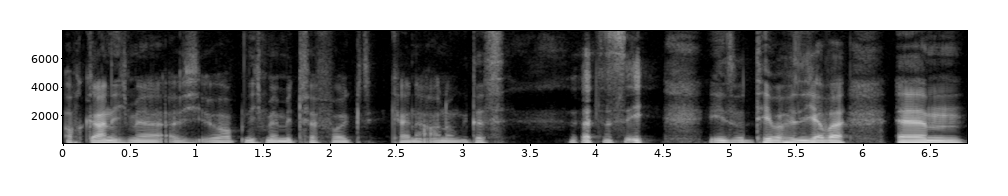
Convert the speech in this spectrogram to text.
auch gar nicht mehr, habe ich überhaupt nicht mehr mitverfolgt. Keine Ahnung, das, das ist eh, eh so ein Thema für sich. Aber ähm,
